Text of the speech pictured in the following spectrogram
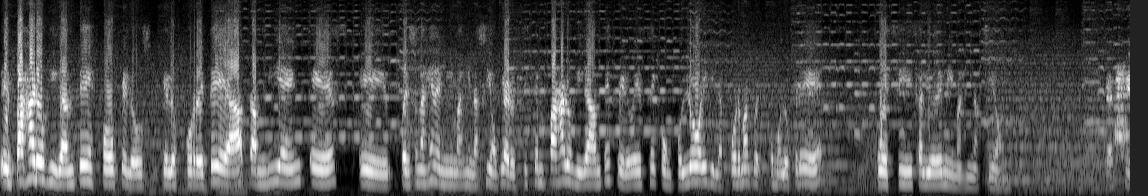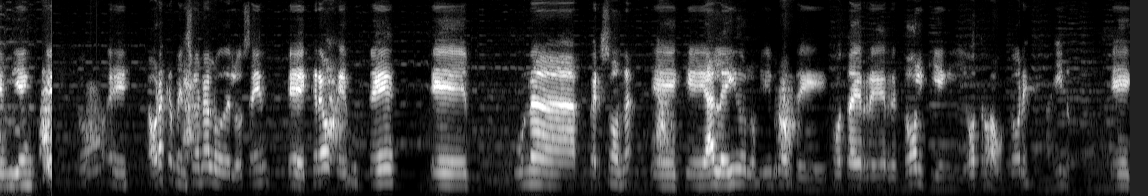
El pájaro gigantesco que los, que los corretea también es eh, personaje de mi imaginación. Claro, existen pájaros gigantes, pero ese con colores y la forma como lo cree, pues sí salió de mi imaginación. Qué bien. Eh, ahora que menciona lo de los eh, creo que usted una persona eh, que ha leído los libros de J.R.R. Tolkien y otros autores, me imagino. Eh,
